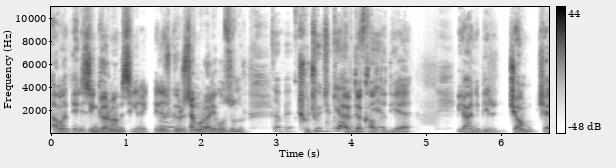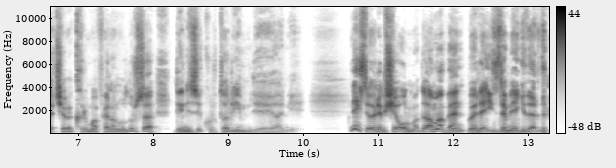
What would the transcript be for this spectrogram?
ama Deniz'in görmemesi gerek. Deniz Evet. görürse morali bozulur. Tabii. Çocuk, yalnız evde kaldı diye. diye. Yani bir cam çerçeve kırma falan olursa Deniz'i kurtarayım diye yani. Neyse öyle bir şey olmadı ama ben böyle izlemeye giderdim.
